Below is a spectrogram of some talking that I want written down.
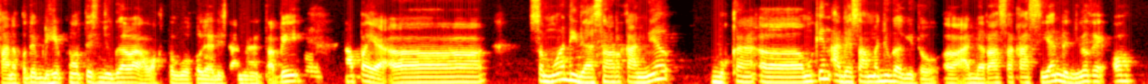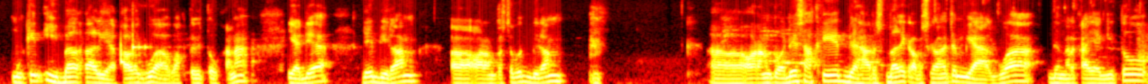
tanda kutip dihipnotis juga lah waktu gue kuliah di sana. Tapi apa ya eh, semua didasarkannya bukan eh, mungkin ada sama juga gitu. Eh, ada rasa kasihan dan juga kayak oh mungkin iba kali ya kalau gue waktu itu. Karena ya dia dia bilang eh, orang tersebut bilang eh, orang tua dia sakit dia harus balik apa segala macam. Ya gue dengar kayak gitu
